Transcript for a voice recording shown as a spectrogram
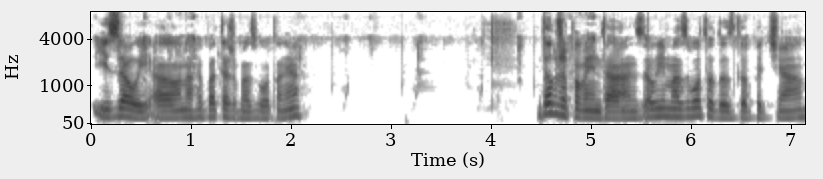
I Zoe, a ona chyba też ma złoto, nie? Dobrze pamiętałem. Zoe ma złoto do zdobycia.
